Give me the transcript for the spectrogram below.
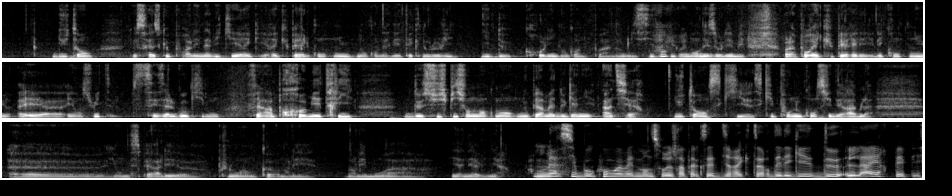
du temps, ne serait-ce que pour aller naviguer et récupérer le contenu. Donc on a des technologies dites de crawling, encore une fois un anglicisme, je suis vraiment désolé, mais voilà, pour récupérer les, contenus. Euh, et, ensuite, ces algos qui vont faire un premier tri de suspicion de manquement nous permettent de gagner un tiers du temps, ce qui est, ce qui est pour nous considérable. Euh, et on espère aller euh, plus loin encore dans les, dans les mois et années à venir. Merci beaucoup Mohamed Mansouri. Je rappelle que vous êtes directeur délégué de l'ARPP.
